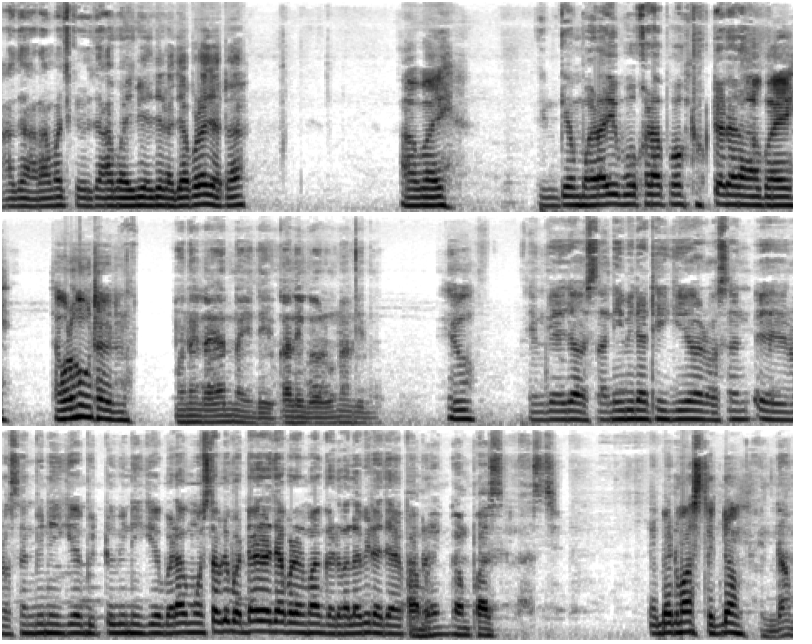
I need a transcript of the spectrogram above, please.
આજે આરામ જ કર્યો છે. આ ભાઈ બી આજે રજા પર જ હતા. આ ભાઈ કેમ કે મારા બી બહુ ખરાબ પગ તૂટતા હતા આ ભાઈ. તમારું શું થયું મને ગયા જ નહીં દે ખાલી ઘરું ના લીધું. એવું? કેમ કે જો સની બી નથી ગયો રોશન રોશન બી નહીં ગયો બિટ્ટુ બી નહીં ગયો બધા મોસ્ટ ઓફલી બધા રજા પડે મારા ગઢવાલા બી રજા આપણે એકદમ ફર્સ્ટ ક્લાસ છે. તબિયત મસ્ત એકદમ? એકદમ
